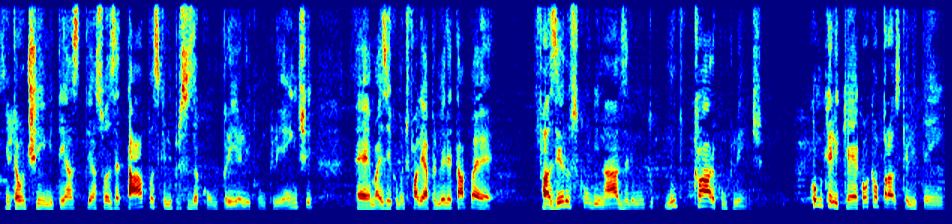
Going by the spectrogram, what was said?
Sim. Então o time tem as, tem as suas etapas que ele precisa cumprir ali com o cliente, é, mas aí como eu te falei, a primeira etapa é fazer os combinados ali muito, muito claro com o cliente. Como que ele quer, qual que é o prazo que ele tem,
